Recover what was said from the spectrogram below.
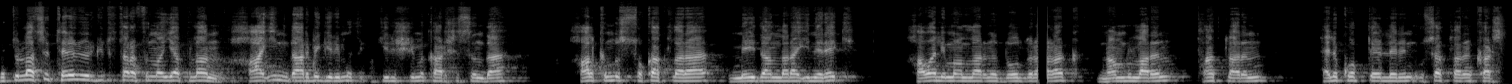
Fethullahçı terör örgütü tarafından yapılan hain darbe girimi, girişimi karşısında halkımız sokaklara, meydanlara inerek havalimanlarını doldurarak namluların, tankların, helikopterlerin, uçakların karşısına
